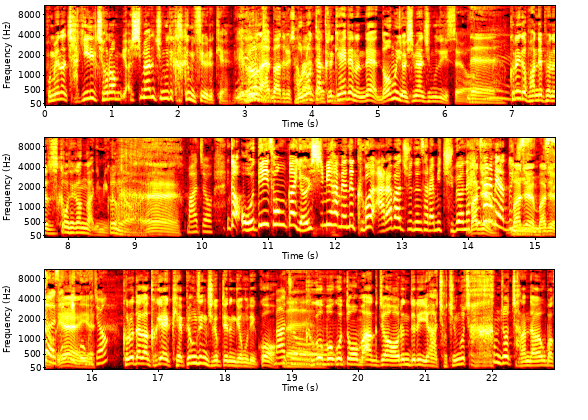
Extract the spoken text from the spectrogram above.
보면은 자기 일처럼 열심히 하는 친구들이 가끔 있어요, 이렇게. 예, 그런 물론 다- 알바들을 잡아야 물론 딱 돼요, 그렇게 해야 되는데, 너무 열심히 하는 친구들이 있어요. 네. 그러니까 반대편에서 스카우트 해간 거 아닙니까? 그럼요. 예. 맞아. 그러니까 어디선가 열심히 하면은 그걸 알아봐 주는 사람이 주변에 한 사람이라도 맞아요, 있, 맞아요. 어요 생기고 예, 예. 그죠? 그러다가 그게 개- 평생 직업되는 경우도 있고. 맞아. 네. 그거 보고 또 막 저 어른들이 야 저 친구 참 저 잘한다 하고 막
